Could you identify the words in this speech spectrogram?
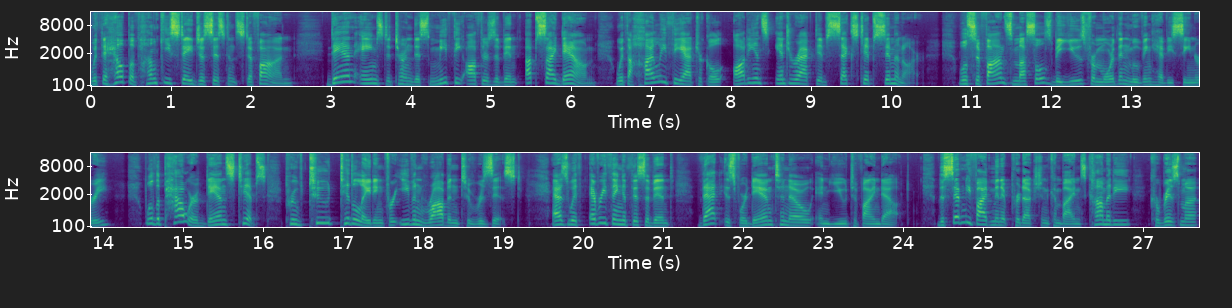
With the help of hunky stage assistant Stefan, Dan aims to turn this Meet the Authors event upside down with a highly theatrical, audience interactive sex tips seminar. Will Stefan's muscles be used for more than moving heavy scenery? Will the power of Dan's tips prove too titillating for even Robin to resist? As with everything at this event, that is for Dan to know and you to find out. The 75 minute production combines comedy, charisma,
